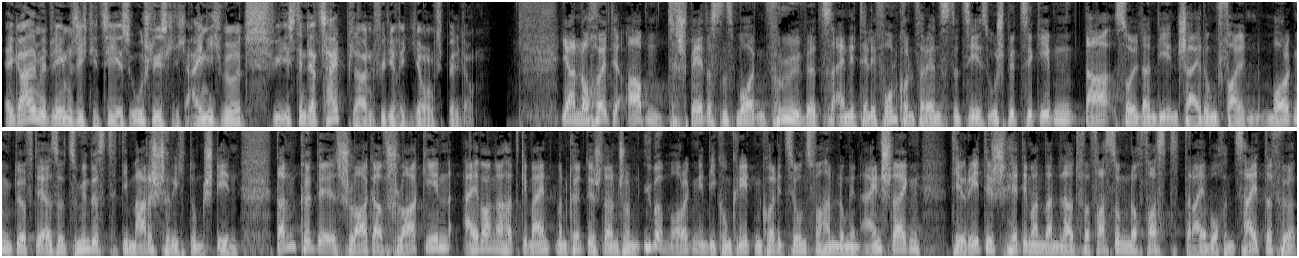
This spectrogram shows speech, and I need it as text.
Egal mit wem sich die CSU schließlich einig wird, wie ist denn der Zeitplan für die Regierungsbildung? Ja, noch heute Abend, spätestens morgen früh, wird es eine Telefonkonferenz der CSU-Spitze geben. Da soll dann die Entscheidung fallen. Morgen dürfte also zumindest die Marschrichtung stehen. Dann könnte es Schlag auf Schlag gehen. Aiwanger hat gemeint, man könnte dann schon übermorgen in die konkreten Koalitionsverhandlungen einsteigen. Theoretisch hätte man dann laut Verfassung noch fast drei Wochen Zeit dafür.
